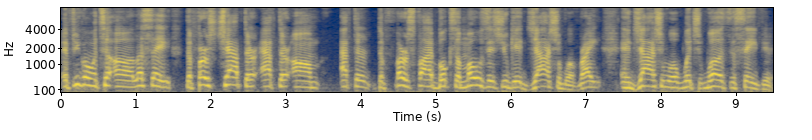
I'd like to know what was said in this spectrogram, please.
if you go into, uh, let's say the first chapter after, um, after the first five books of Moses, you get Joshua, right? And Joshua, which was the savior.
